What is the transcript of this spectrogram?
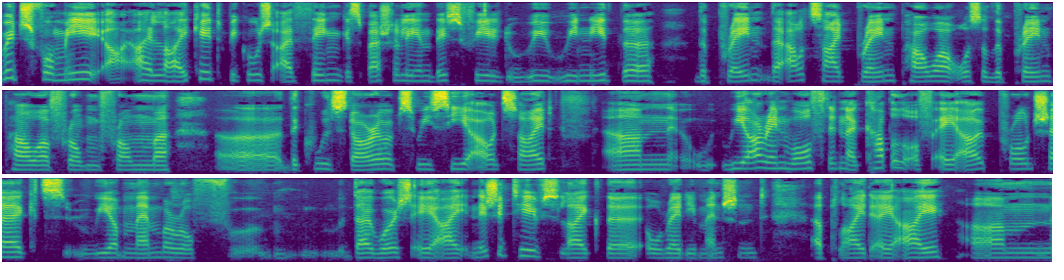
which for me, I, I, like it because I think, especially in this field, we, we need the the brain, the outside brain power, also the brain power from from uh, uh, the cool startups we see outside. Um, we are involved in a couple of AI projects. We are member of uh, diverse AI initiatives, like the already mentioned Applied AI um,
